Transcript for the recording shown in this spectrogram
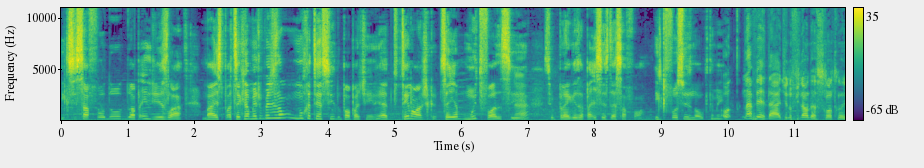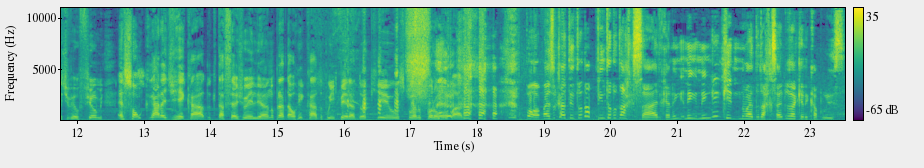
e que se safou do, do aprendiz lá. Mas pode ser que realmente o aprendiz não, nunca tenha sido o Palpatine. É, tem lógica. Seria muito foda se, Né? se o Plagueis aparecesse dessa forma. E que fosse o Snoke também. Na verdade, no final das contas, quando a gente vê o filme, é só um cara de recado que tá se ajoelhando pra dar o recado pro imperador que os planos foram roubados. Pô, mas o cara tem toda a pinta do Darkseid, cara. Ninguém, ninguém- ninguém que não é do Darkseid usa aquele capuz.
